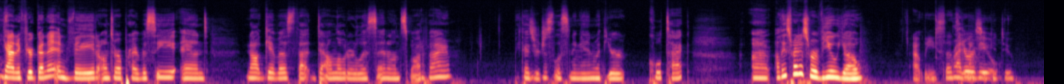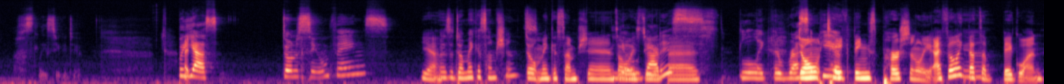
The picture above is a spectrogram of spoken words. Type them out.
Yeah, and if you're gonna invade onto our privacy and not give us that download or listen on Spotify because you're just listening in with your cool tech, um, at least write us a review, yo. At least. That's Write the a least you could do. That's the least you could do. But I- yes, don't assume things. Yeah. What is it? Don't make assumptions. Don't make assumptions. Yo, Always do your that is best. like the recipe. Don't of- take things personally. I feel like that's a big one.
